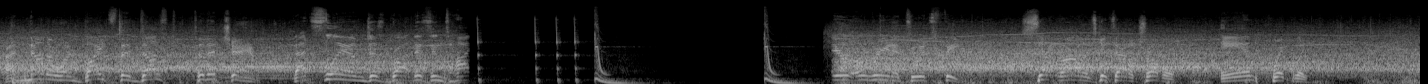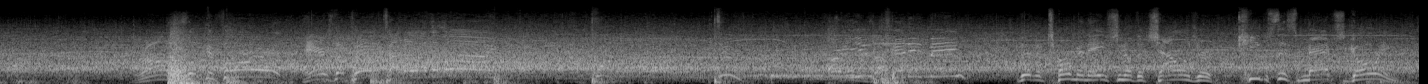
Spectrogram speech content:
Another one bites the dust to the champ. That slam just brought this entire arena to its feet. Seth Rollins gets out of trouble, and quickly. Rollins looking for it. Here's the pin. Title on the line. Are you kidding me? The determination of the challenger keeps this match going.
